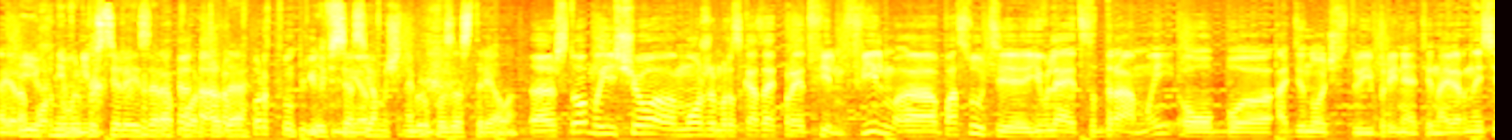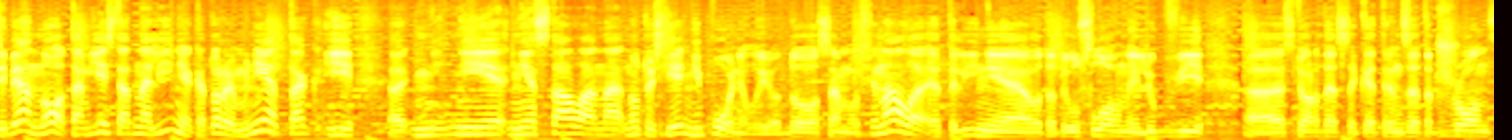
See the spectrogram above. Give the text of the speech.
аэропорта И их не них- выпустили из аэропорта, да? И вся нет. съемочная группа застряла. Э, Что мы еще можем рассказать про этот фильм? Фильм, э, по сути, является драмой об э, одиночестве и принятии, наверное, себя, но там есть одна линия, которая мне так и э, не- не, стала она... Ну, то есть я не понял ее до самого финала. Это линия вот этой условной любви э, стюардессы Кэтрин Зетта Джонс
